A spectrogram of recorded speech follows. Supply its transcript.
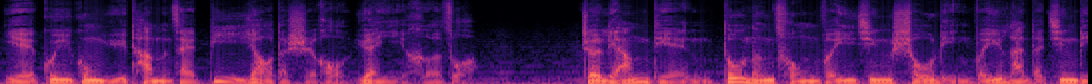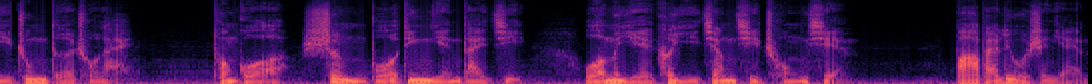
也归功于他们在必要的时候愿意合作，这两点都能从维京首领维兰的经历中得出来。通过《圣伯丁年代记》，我们也可以将其重现。八百六十年，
